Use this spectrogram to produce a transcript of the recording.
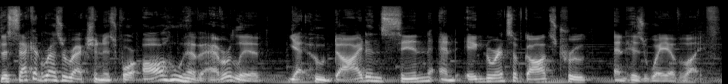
the second resurrection is for all who have ever lived, yet who died in sin and ignorance of God's truth and his way of life.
